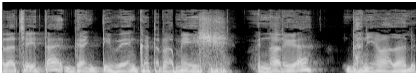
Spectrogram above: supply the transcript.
రచయిత గంటి వెంకట రమేష్. విన్నారుగా? ధన్యవాదాలు.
